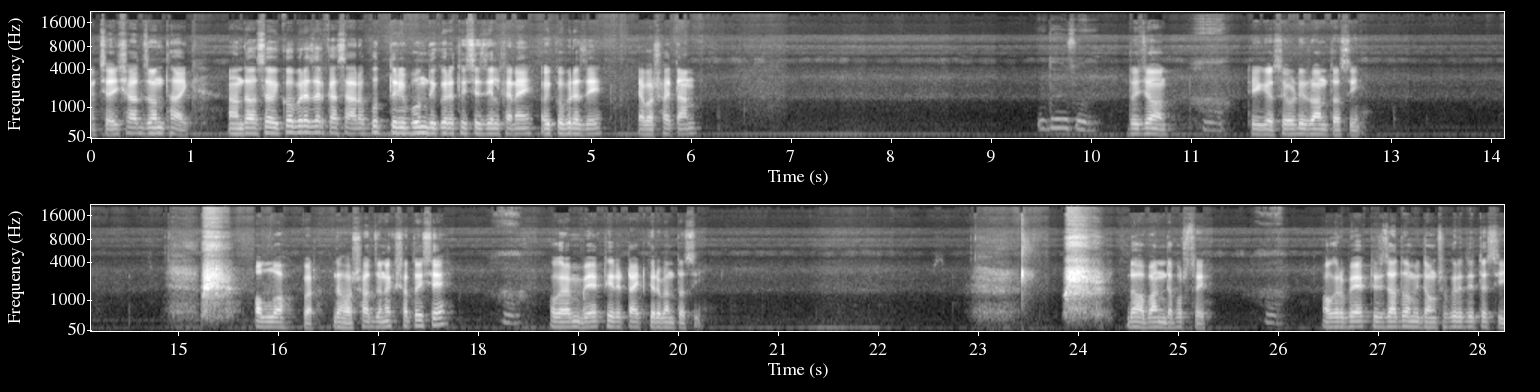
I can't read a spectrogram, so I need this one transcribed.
আচ্ছা এই সাতজন থাক। আমাদের আছে ওই কবিরাজের কাছে আরও কুত্তুরি বন্দি করে থুইছে জেলখানায় ওই কবিরাজে। এবার শয়তান। দুইজন। হ্যাঁ। ঠিক আছে ওটি রান্তাছি। আল্লাহ আকবার। দেখো সাতজন একসাথে হয়েছে হ্যাঁ। ওকে আমি ব্যাগ টেরে টাইট করে বানতাছি। দেখো বান্দা পড়ছে। হ্যাঁ। ওগের ব্যাগটির জাদু আমি ধ্বংস করে দিতেছি।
